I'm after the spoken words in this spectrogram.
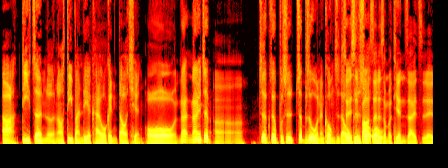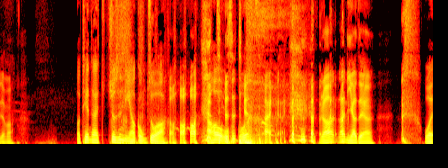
啊地震了，然后地板裂开，我跟你道歉，哦，那那因为这嗯嗯嗯，这这不是这不是我能控制的，我所以不是说发生了哦。什么天灾之类的吗？哦天灾就是你要工作啊，然后我是天灾，然后那你要怎样？我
